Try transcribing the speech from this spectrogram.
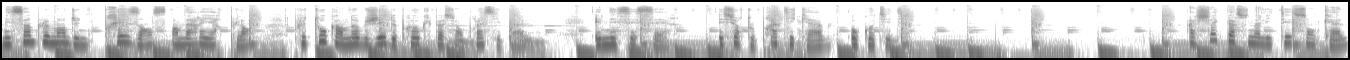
mais simplement d'une présence en arrière-plan plutôt qu'en objet de préoccupation principale, est nécessaire et surtout praticable au quotidien. À chaque personnalité son calme,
